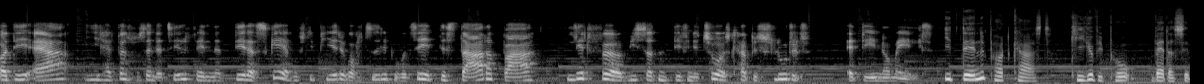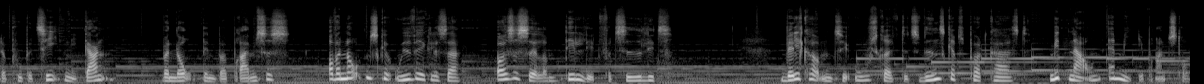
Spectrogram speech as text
og det er i 90% af tilfældene, det der sker hos de piger, der går for tidlig pubertet, det starter bare lidt før vi sådan definitorisk har besluttet, at det er normalt. I denne podcast kigger vi på, hvad der sætter puberteten i gang, hvornår den bør bremses, og hvornår den skal udvikle sig, også selvom det er lidt for tidligt. Velkommen til Ugeskriftets videnskabspodcast. Mit navn er Mie Brandstrup.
